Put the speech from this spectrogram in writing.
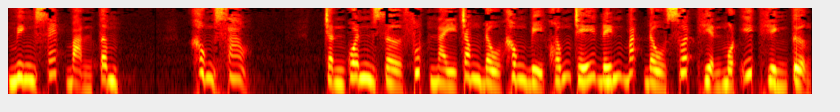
minh xét bản tâm, không sao, trần quân giờ phút này trong đầu không bị khống chế đến bắt đầu xuất hiện một ít hình tượng,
